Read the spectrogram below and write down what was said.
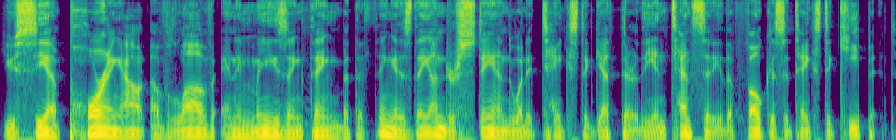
You see a pouring out of love, an amazing thing. But the thing is, they understand what it takes to get there, the intensity, the focus it takes to keep it.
